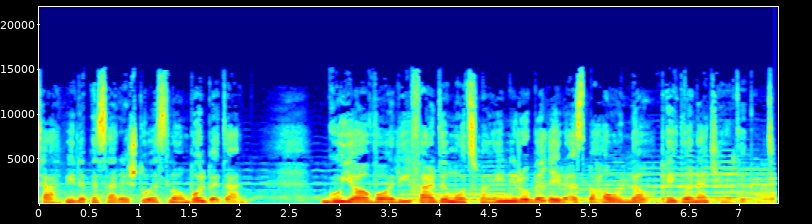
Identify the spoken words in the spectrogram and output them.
تحویل پسرش تو اسلامبول بدن. گویا والی فرد مطمئنی رو به غیر از بهاءالله پیدا نکرده بود.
